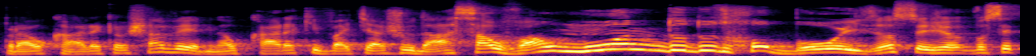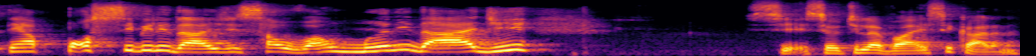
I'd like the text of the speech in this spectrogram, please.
para o cara que é o chaveiro, né? O cara que vai te ajudar a salvar o mundo dos robôs. Ou seja, você tem a possibilidade de salvar a humanidade se, se eu te levar esse cara, né?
